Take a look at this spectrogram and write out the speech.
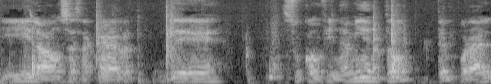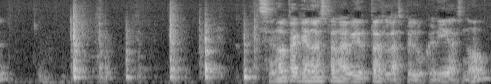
y la vamos a sacar de su confinamiento temporal se nota que no están abiertas las peluquerías, ¿no?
